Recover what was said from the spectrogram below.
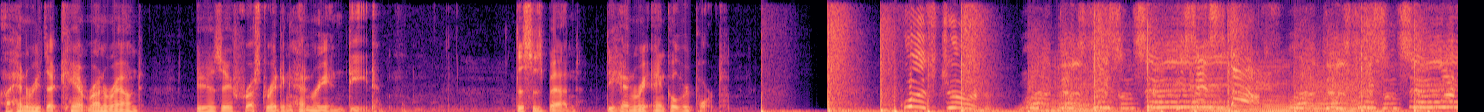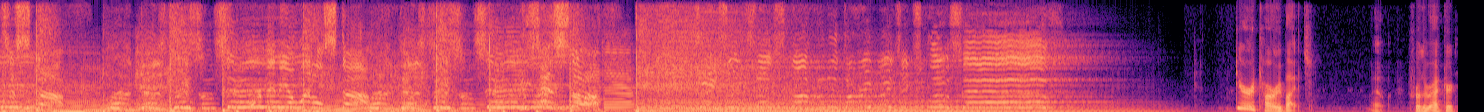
a Henry that can't run around is a frustrating Henry indeed. This has been the Henry Ankle Report. Question! What does say? Jason? Lots of stuff! Say? Or maybe a little stuff! Say? He says stuff! Jason says stuff in Atari Bytes exclusive! Dear Atari Bytes, uh, for the record,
